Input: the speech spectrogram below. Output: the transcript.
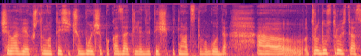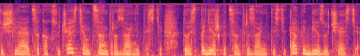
человек, что на тысячу больше показателей 2015 года. Э, трудоустройство осуществляется как с участием Центра занятости, то есть с поддержкой Центра занятости, так и без участия.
